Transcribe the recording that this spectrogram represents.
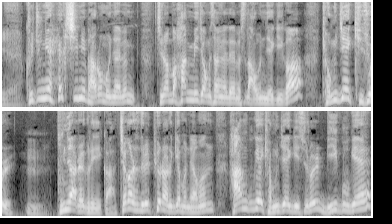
예, 예. 그 중에 핵심이 바로 뭐냐면 지난번 한미 정상회담에서 나온 얘기가 경제 기술 음. 분야를 그러니까 제가 늘 표현하는 게 뭐냐면 한국의 경제 기술을 미국의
